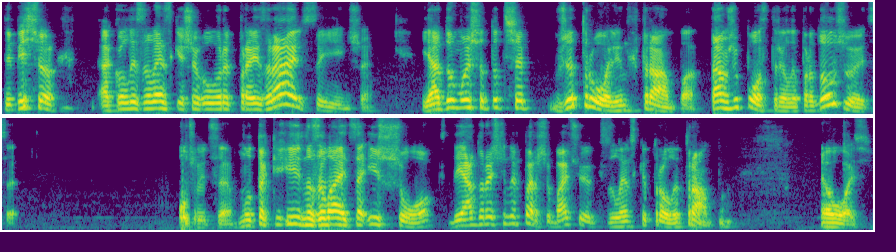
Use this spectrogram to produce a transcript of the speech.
Тим більше, а коли Зеленський ще говорить про Ізраїль, все інше. Я думаю, що тут ще вже тролінг Трампа. Там же постріли продовжуються. Продовжуються. Ну так і називається і що? Я, до речі, не вперше бачу, як Зеленський троли Трампа. Ось.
